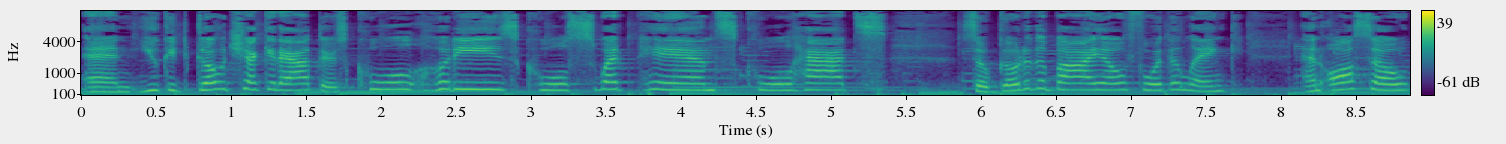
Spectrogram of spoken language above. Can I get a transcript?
And you could go check it out. There's cool hoodies, cool sweatpants, cool hats. So go to the bio for the link. And also,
